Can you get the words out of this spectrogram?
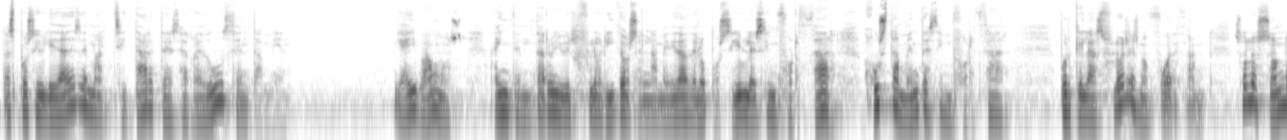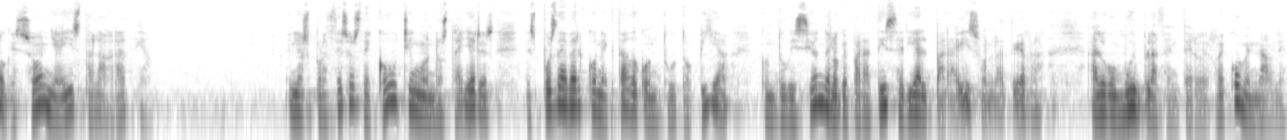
las posibilidades de marchitarte se reducen también. Y ahí vamos, a intentar vivir floridos en la medida de lo posible, sin forzar, justamente sin forzar, porque las flores no fuerzan, solo son lo que son y ahí está la gracia en los procesos de coaching o en los talleres, después de haber conectado con tu utopía, con tu visión de lo que para ti sería el paraíso en la tierra, algo muy placentero y recomendable.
